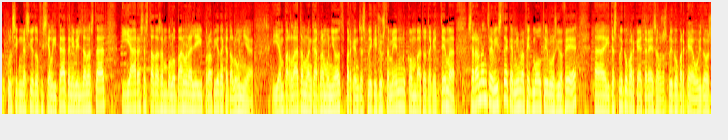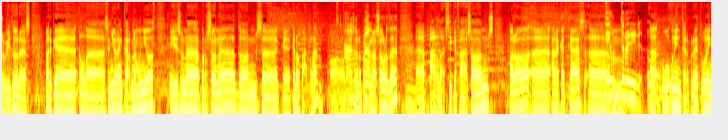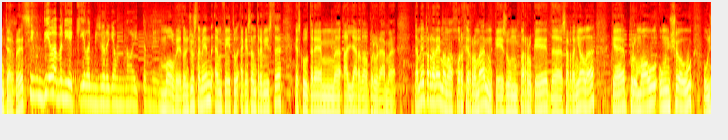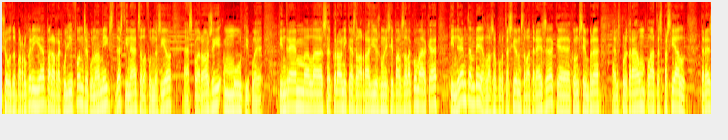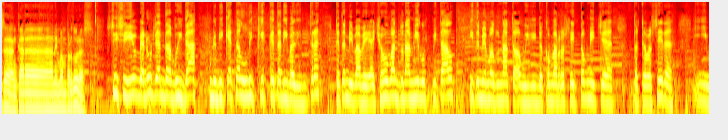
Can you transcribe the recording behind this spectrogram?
consignació d'oficialitat a nivell de l'Estat i ara s'està desenvolupant una llei pròpia de Catalunya. I hem parlat amb l'Encarna Muñoz perquè ens expliqui justament com va tot aquest tema. Serà una entrevista que a mi m'ha fet molta il·lusió fer eh, i t'explico per què, Teresa, us explico per què, 1 i criatures, perquè la senyora Encarna Muñoz és una persona doncs, eh, que, que no parla, o ah, és una persona sorda, mm. eh, parla, sí que fa sons, però eh, en aquest cas... Eh, Té un, mm, trair, eh, un... Eh, un, un intèrpret, una intèrpret. Sí, un dia va venir aquí a l'emissora, hi ha un noi també. Molt bé, doncs justament hem fet aquesta entrevista que escoltarem eh, al llarg del programa. També parlarem amb en Jorge Román, que és un perruquer de Cerdanyola que promou un show, un show de perruqueria per a recollir fons econòmics destinats a la Fundació Esclerosi Múltiple. Tindrem les cròniques de les ràdios municipals de la comarca, tindrem també les aportacions de la Teresa, que, com sempre, ens portarà un plat especial. Teresa, encara anem amb verdures? Sí, sí, almenys hem de buidar una miqueta el líquid que tenim a dintre, que també va bé. Això m'ho van donar a mi a l'hospital i també m'ha donat, vull dir, com a recepta un metge de cabecera. I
